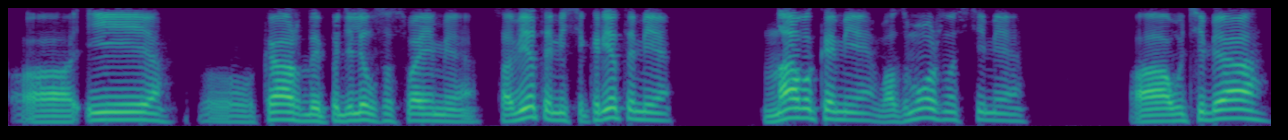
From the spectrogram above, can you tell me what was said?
А, и э, каждый поделился своими советами, секретами, навыками, возможностями. А у тебя,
